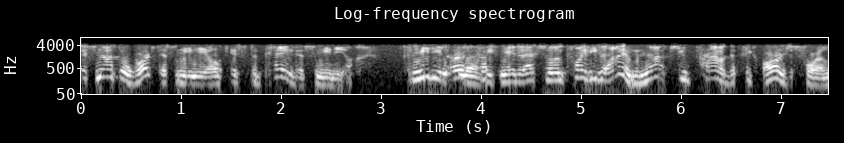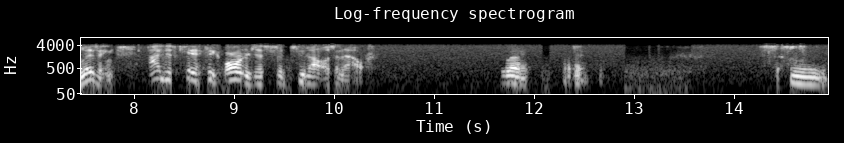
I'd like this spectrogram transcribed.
it's not the work that's menial, it's the pay that's menial. Comedian Earthquake made an excellent point. He said, I am not too proud to pick oranges for a living. I just can't pick oranges for two dollars an hour. Right. right. Mm.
